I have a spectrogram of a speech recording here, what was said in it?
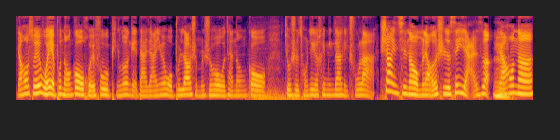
然后，所以我也不能够回复评论给大家，因为我不知道什么时候我才能够就是从这个黑名单里。出来上一期呢，我们聊的是 CES，然后呢，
